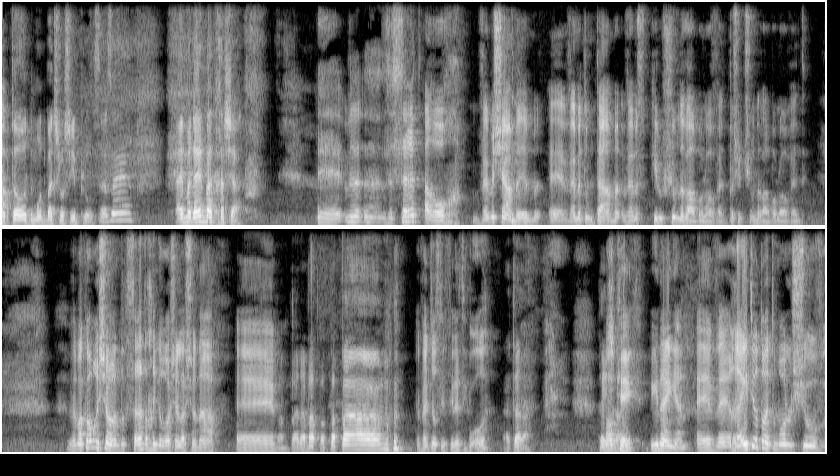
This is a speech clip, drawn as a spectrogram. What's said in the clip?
בתור דמות בת 30 פלוס. אז הם עדיין בהכחשה. אה, זה סרט ארוך ומשעמם אה, ומטומטם וכאילו שום דבר בו לא עובד פשוט שום דבר בו לא עובד. ומקום ראשון סרט הכי גרוע של השנה פעם. Avengers Infinity War. אתה רע. אוקיי הנה העניין אה, וראיתי אותו אתמול שוב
